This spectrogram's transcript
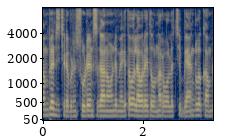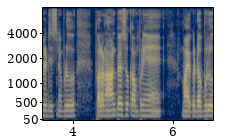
కంప్లైంట్స్ ఇచ్చేటప్పుడు స్టూడెంట్స్ కానివ్వండి మిగతా వాళ్ళు ఎవరైతే ఉన్నారో వాళ్ళు వచ్చి బ్యాంకులో కంప్లైంట్స్ ఇచ్చినప్పుడు పలానా ఆన్ ప్యాస్ కంపెనీ మా యొక్క డబ్బులు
